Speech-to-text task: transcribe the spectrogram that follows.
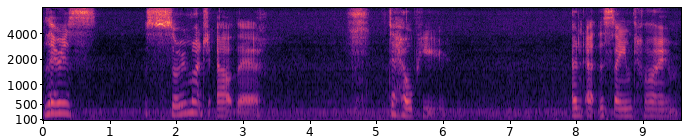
There is so much out there to help you, and at the same time,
